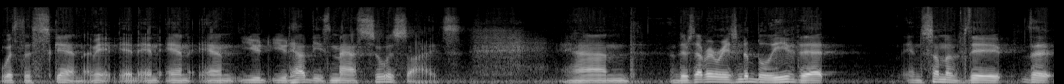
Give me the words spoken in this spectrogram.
with the skin. I mean, and, and, and, and you'd, you'd have these mass suicides. And there's every reason to believe that in some of the, the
